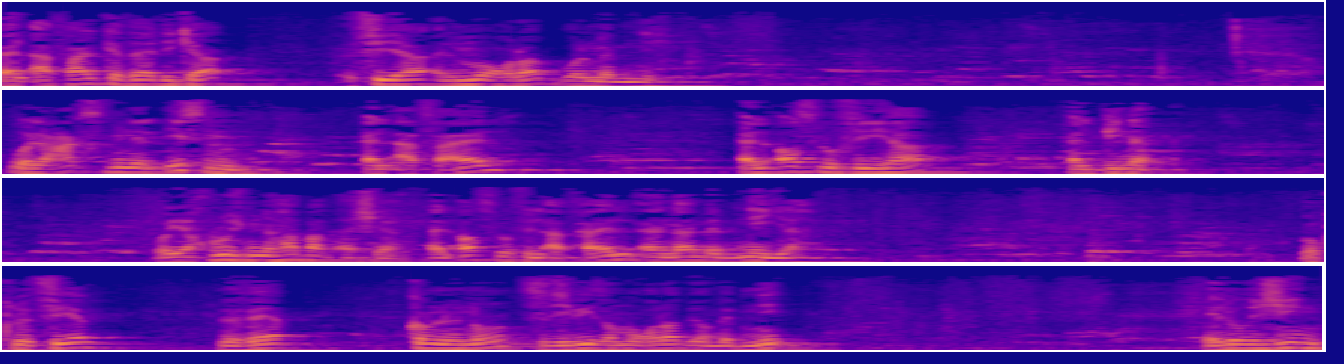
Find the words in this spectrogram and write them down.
الأفعال كذلك فيها المعرب والمبني. والعكس من الاسم الأفعال الأصل فيها البناء ويخرج منها بعض الأشياء. الأصل في الأفعال أنها مبنية. Donc le fi'l, le verbe, comme le nom, se divise en mughrab et en mabni. Et l'origine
